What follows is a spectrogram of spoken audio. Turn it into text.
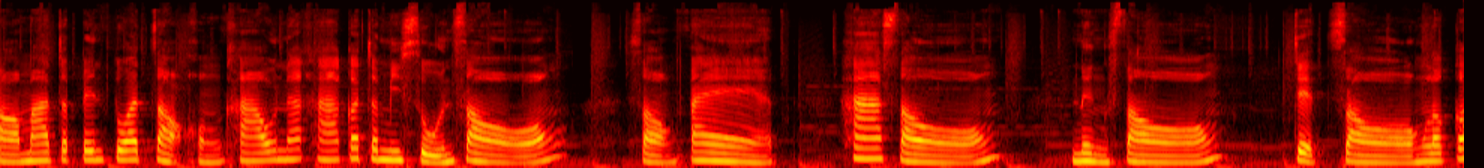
ต่อมาจะเป็นตัวเจาะของเขานะคะ ก็จะมี 0 2 2 8 5 2 1 2 7 2 แล้วก็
